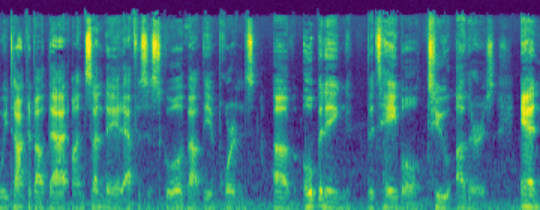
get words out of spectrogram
We talked about that on Sunday at Ephesus School about the importance of opening the table to others. And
